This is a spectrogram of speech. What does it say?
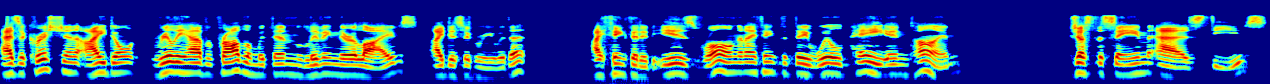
As a Christian, I don't really have a problem with them living their lives. I disagree with it. I think that it is wrong, and I think that they will pay in time, just the same as thieves,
